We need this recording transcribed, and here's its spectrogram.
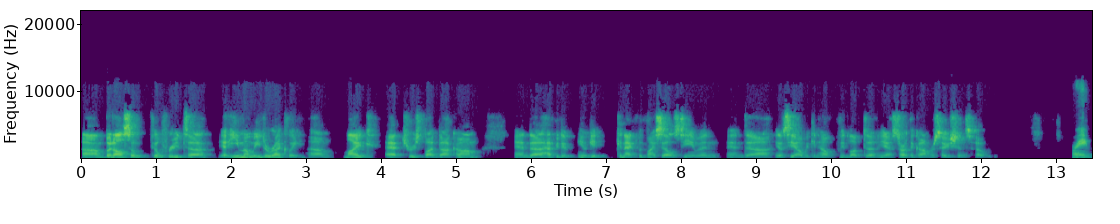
Um, but also feel free to yeah, email me directly, um, mike at truespot.com, and uh, happy to you know get connect with my sales team and and uh, you know see how we can help. We'd love to yeah start the conversation. So great.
